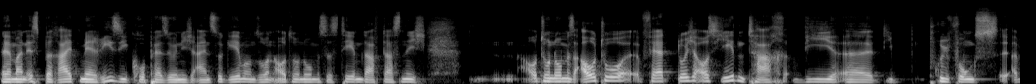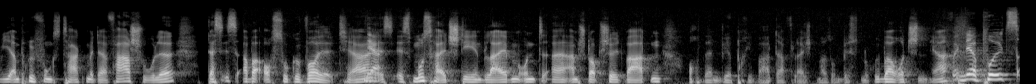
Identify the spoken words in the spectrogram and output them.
äh, man ist bereit, mehr Risiko persönlich einzugeben und so ein autonomes System darf das nicht. Ein autonomes Auto fährt durchaus jeden Tag wie äh, die Prüfungs, äh, wie am Prüfungstag mit der Fahrschule. Das ist aber auch so gewollt. Ja, ja. Es, es muss halt stehen bleiben und äh, am Stoppschild warten, auch wenn wir privat da vielleicht mal so ein bisschen rüberrutschen. Ja, wenn der Puls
